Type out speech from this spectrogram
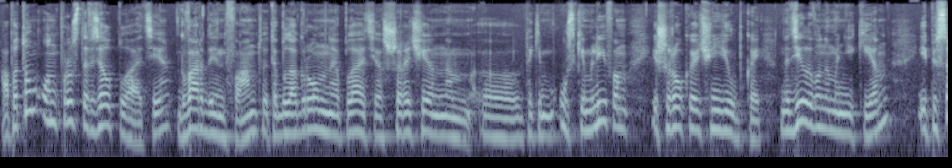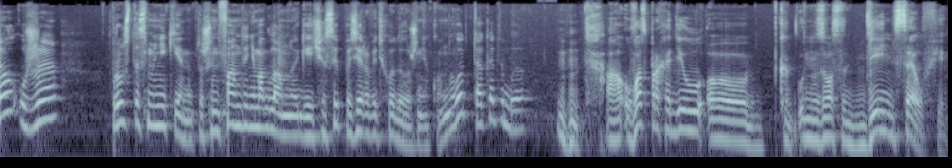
А потом он просто взял платье Гварда Инфанту, это было огромное платье с широченным э, таким узким лифом и широкой очень юбкой, надел его на манекен и писал уже просто с манекена, потому что Инфанта не могла многие часы позировать художнику. Ну, вот так это было. А у вас проходил, э, как он назывался, день селфи.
